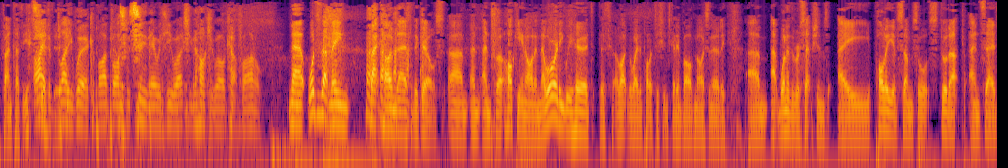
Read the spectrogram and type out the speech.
Fantastic. Yes, I had to bloody work, and my boss was sitting there with you watching the Hockey World Cup final. Now, what does that mean back home there for the girls um, and and for hockey in Ireland? Now, already we heard that I like the way the politicians get involved nice and early. Um, at one of the receptions, a Polly of some sort stood up and said,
